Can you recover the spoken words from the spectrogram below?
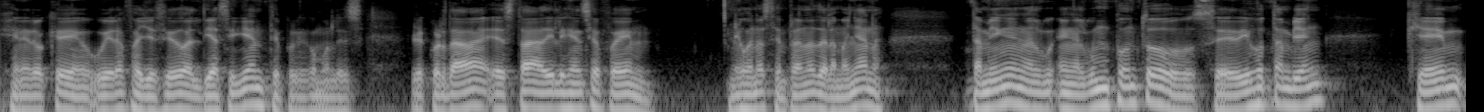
generó que hubiera fallecido al día siguiente, porque como les recordaba, esta diligencia fue en, buenas tempranas de la mañana. También en, en algún punto se dijo también que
